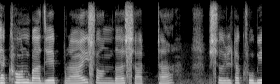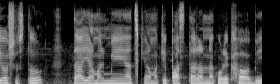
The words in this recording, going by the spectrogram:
এখন বাজে প্রায় সন্ধ্যা সাতটা। শরীরটা খুবই অসুস্থ, তাই আমার মেয়ে আজকে আমাকে পাস্তা রান্না করে খাওয়াবে।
